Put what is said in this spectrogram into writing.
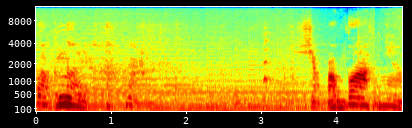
Погнали! Ща бабахнем!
